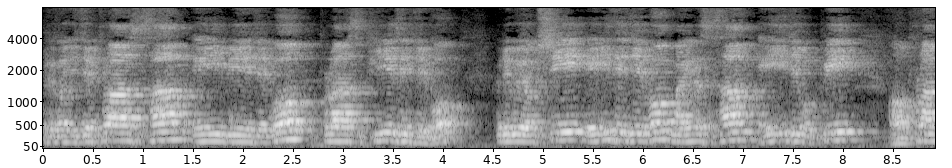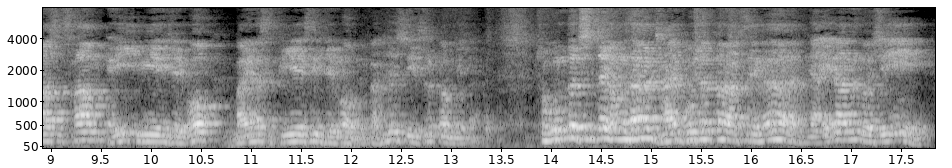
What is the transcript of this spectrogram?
그리고 이제 플러스 3ab의 제곱 플러스 b의 세제곱 그리고 역시 a 세제곱 마이너스 3a 제곱 b 어, 플러스 3ab의 제곱 마이너스 b의 세제곱 그러니까 하실 수 있을 겁니다. 조금 더 진짜 영상을 잘 보셨던 학생은 A라는 것이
